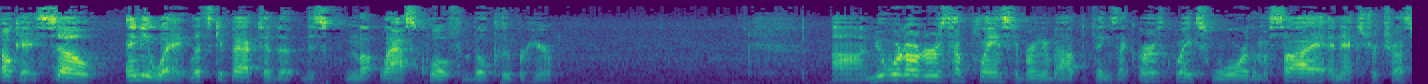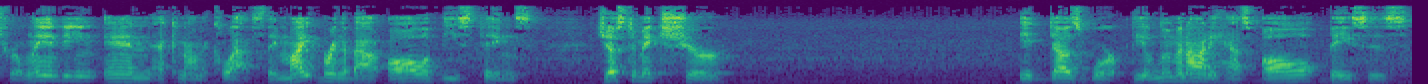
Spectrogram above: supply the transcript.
Okay, so anyway, let's get back to the, this last quote from Bill Cooper here. Uh, New World Orders have plans to bring about things like earthquakes, war, the Messiah, an extraterrestrial landing, and an economic collapse. They might bring about all of these things just to make sure it does work. The Illuminati has all bases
